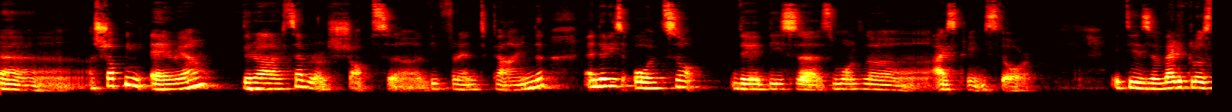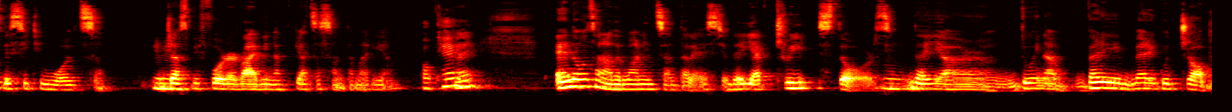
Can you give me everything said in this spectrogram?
uh, a shopping area. There are several shops, uh, different kind, and there is also the, this uh, small uh, ice cream store. It is very close to the city walls, just before arriving at Piazza Santa Maria. Okay. Okay. And also another one in Sant'Alessio. They have three stores. They are doing a very, very good job.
